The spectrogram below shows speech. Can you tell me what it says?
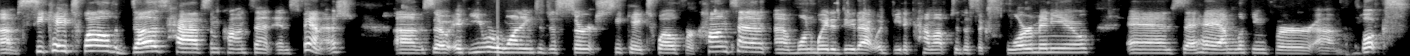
Um, CK12 does have some content in Spanish. Um, so if you were wanting to just search CK12 for content, um, one way to do that would be to come up to this explore menu and say, hey, I'm looking for um, books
